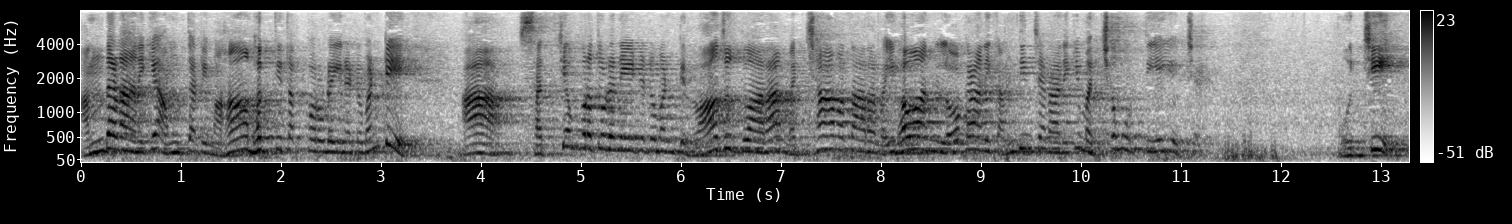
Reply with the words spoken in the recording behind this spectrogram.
అందడానికి అంతటి మహాభక్తి తత్పరుడైనటువంటి ఆ సత్యవ్రతుడనేటటువంటి రాజు ద్వారా మత్స్యావతార వైభవాన్ని లోకానికి అందించడానికి మత్స్యమూర్తి అయి వచ్చాడు. వచ్చి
